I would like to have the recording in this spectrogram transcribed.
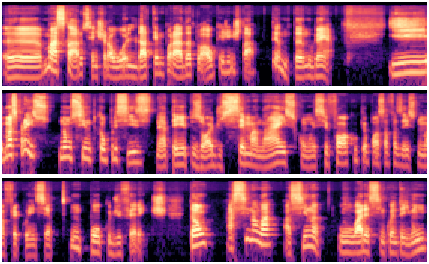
uh, mas claro, sem tirar o olho da temporada atual que a gente está tentando ganhar. E, mas para isso, não sinto que eu precise né, ter episódios semanais com esse foco, que eu possa fazer isso numa frequência um pouco diferente. Então, assina lá, assina o Área 51,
